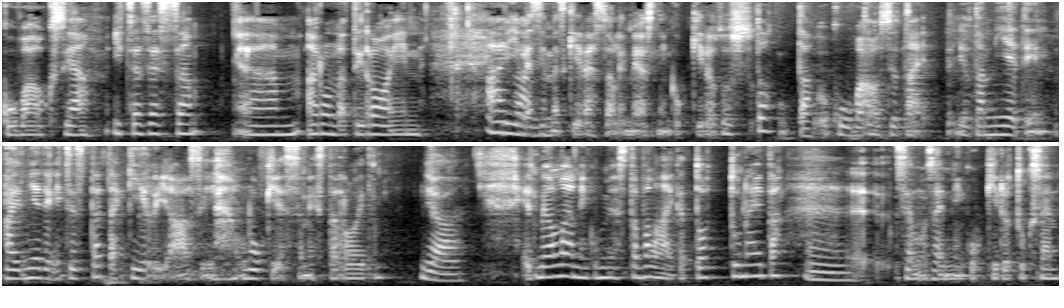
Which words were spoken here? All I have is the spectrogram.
kuvauksia. Itse asiassa ähm, Arundhati Roin Aivan. viimeisimmässä kirjassa oli myös niin kidutuskuvaus, jota, jota mietin, tai mietin itse asiassa tätä kirjaa sillä lukiessani sitä Roita. Jaa. Et me ollaan niin kuin myös tavallaan aika tottuneita mm. Äh, semmoisen niin kidutuksen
